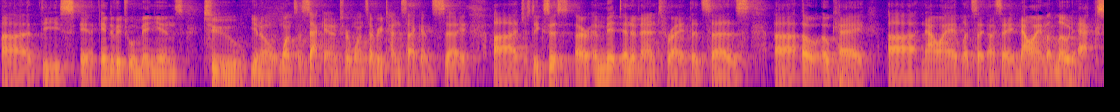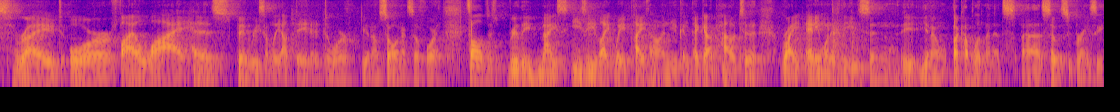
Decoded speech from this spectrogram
uh, these individual minions to, you know, once a second or once every 10 seconds say, uh, just exist or emit an event, right, that says, uh, oh, okay, uh, now I, let's say, I say, now I am at load X, right, or file Y has been recently updated, or, you know, so on and so forth. It's all just really nice, easy, lightweight Python. You can pick up how to write any one of these in, you know, a couple of minutes, uh, so it's super easy.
